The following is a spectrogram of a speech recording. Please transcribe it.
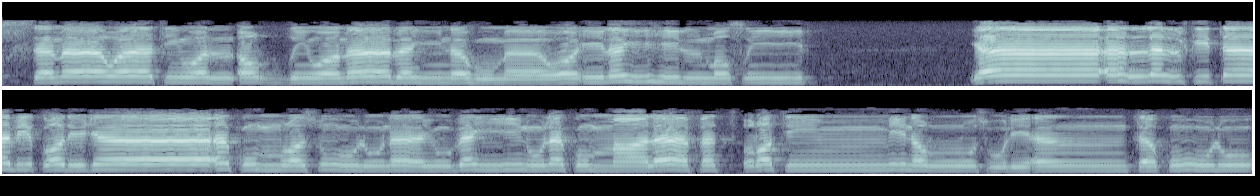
السَّمَاوَاتِ وَالْأَرْضِ وَمَا بَيْنَهُمَا وَإِلَيْهِ الْمَصِيرُ يَا أَهْلَ الْكِتَابِ قَدْ جَاءَكُمْ رَسُولُنَا يُبَيِّنُ لَكُمْ عَلَى فَتْرَةٍ مِنَ الرُّسُلِ أَن تَقُولُوا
